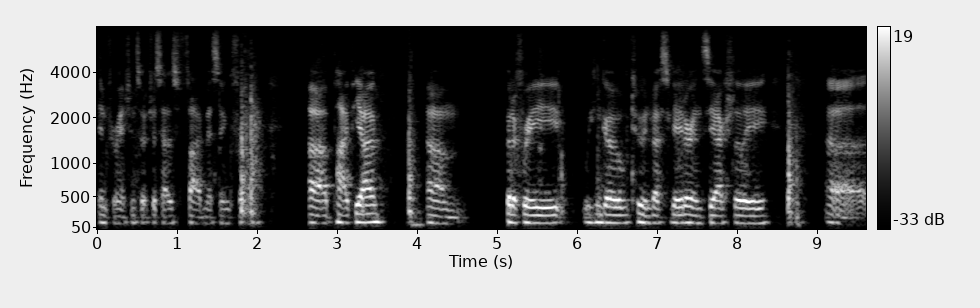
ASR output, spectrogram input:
information, so it just has five missing from uh, PyPI. Um, but if we we can go to investigator and see actually uh,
